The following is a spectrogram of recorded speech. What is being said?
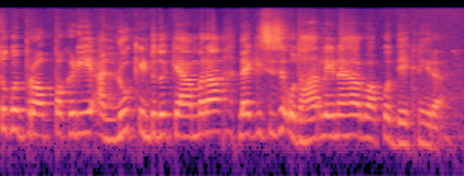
तो कोई प्रॉप पकड़िए and look into the camera like किसी से उधार लेना है और वो आपको देख नहीं रहा है।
